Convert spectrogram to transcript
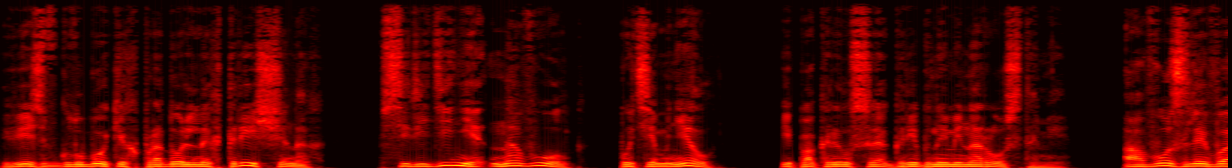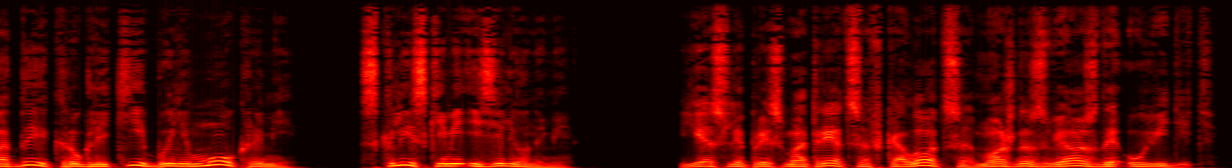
весь в глубоких продольных трещинах, в середине наволк, потемнел и покрылся грибными наростами. А возле воды кругляки были мокрыми, склизкими и зелеными. «Если присмотреться в колодце, можно звезды увидеть», —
